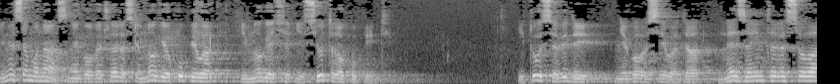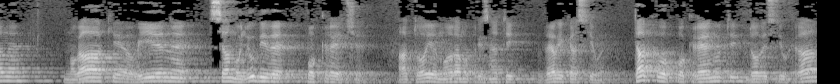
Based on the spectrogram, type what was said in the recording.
I ne samo nas, nego večeras je mnogi okupila i mnoge će i sutra okupiti. I tu se vidi njegova sila da nezainteresovane, mlake, lijene, samoljubive pokreće. A to je, moramo priznati, velika sila. Takvog pokrenuti, dovesti u hram,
